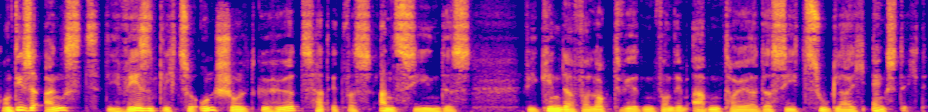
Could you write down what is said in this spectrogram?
Und diese Angst, die wesentlich zur Unschuld gehört, hat etwas Anziehendes, wie Kinder verlockt werden von dem Abenteuer, das sie zugleich ängstigt.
